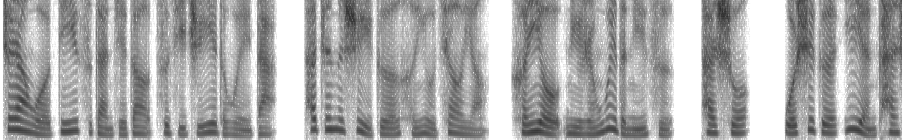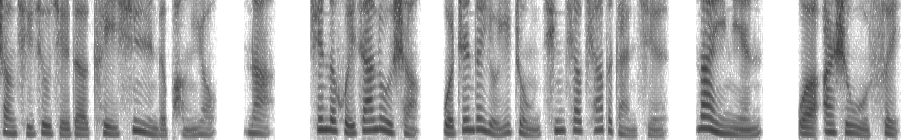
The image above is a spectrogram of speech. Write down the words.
这让我第一次感觉到自己职业的伟大。她真的是一个很有教养、很有女人味的女子。她说，我是个一眼看上去就觉得可以信任的朋友。那天的回家路上，我真的有一种轻飘飘的感觉。那一年，我二十五岁，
